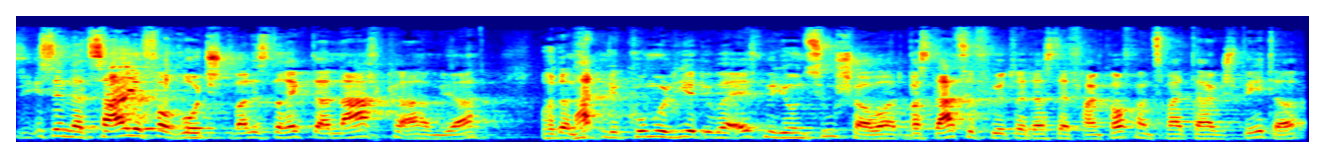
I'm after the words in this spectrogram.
Sie ist in der Zeile verrutscht, weil es direkt danach kam, ja. Und dann hatten wir kumuliert über 11 Millionen Zuschauer, was dazu führte, dass der Frank Hoffmann zwei Tage später,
